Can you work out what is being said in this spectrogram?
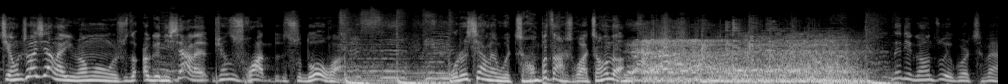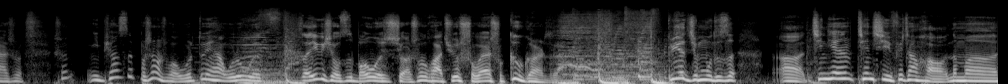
经常下来有人问我说二哥你下来平时说话说多少话？我说下来我真不咋说话，真的。那天跟人坐一块吃饭，还说说你平时不上说话。我说对呀，我说我这一个小时把我想说的话全说完，说够个的了。别的节目都是啊，今天天气非常好，那么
